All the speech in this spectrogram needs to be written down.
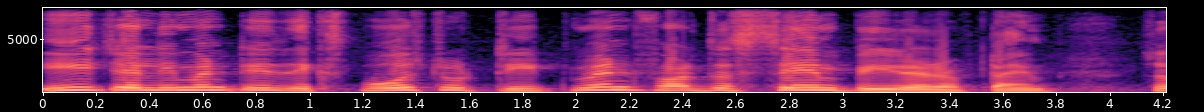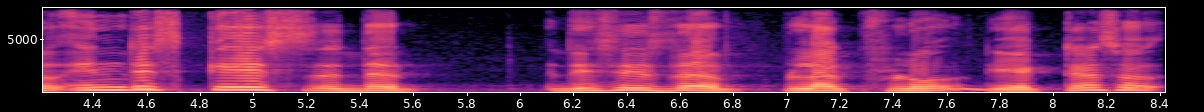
Each element is exposed to treatment for the same period of time. So, in this case the this is the plug flow reactor. So,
